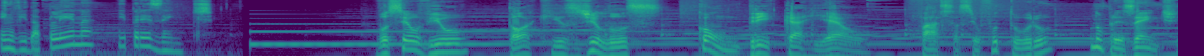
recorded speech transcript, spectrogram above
em vida plena e presente. Você ouviu Toques de Luz com Drica Riel. Faça seu futuro no presente.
